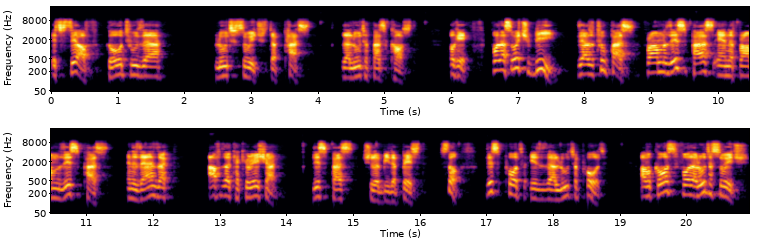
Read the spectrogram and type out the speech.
itself go to the root switch, the path, the root path cost. Okay, for the switch B, there's two paths from this path and from this path, and then the after the calculation, this path should be the best. So this port is the root port. Of course, for the root switch,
